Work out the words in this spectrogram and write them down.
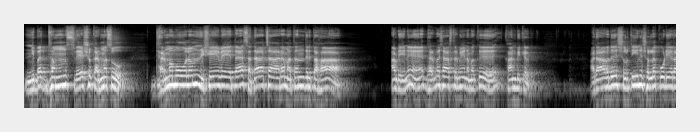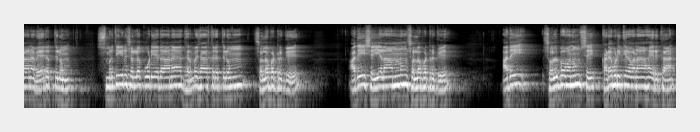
நிபத்தம் ஸ்வேஷு கர்மசு. தர்மமூலம் நிஷேவேத சதாச்சார மதந்திரிதா அப்படின்னு தர்மசாஸ்திரமே நமக்கு காண்பிக்கிறது. அதாவது ஸ்ருத்தின்னு சொல்லக்கூடியதான வேதத்திலும் ஸ்மிருதின்னு சொல்லக்கூடியதான தர்மசாஸ்திரத்திலும் சொல்லப்பட்டிருக்கு. அதை செய்யலாம்னும் சொல்லப்பட்டிருக்கு. அதை சொல்பவனும் செய் கடைபிடிக்கிறவனாக இருக்கான்.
